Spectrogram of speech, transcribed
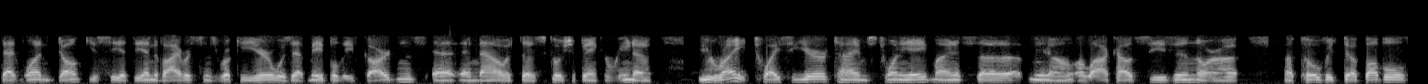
that one dunk you see at the end of Iverson's rookie year was at Maple Leaf Gardens, and, and now at the Scotiabank Arena. You're right, twice a year times 28 minus, uh, you know, a lockout season or a, a COVID uh, bubble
